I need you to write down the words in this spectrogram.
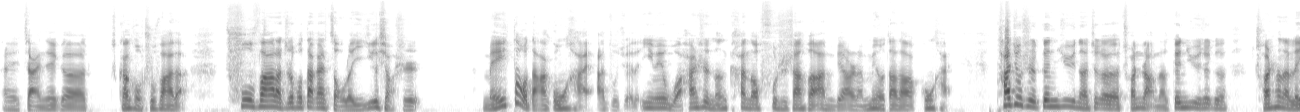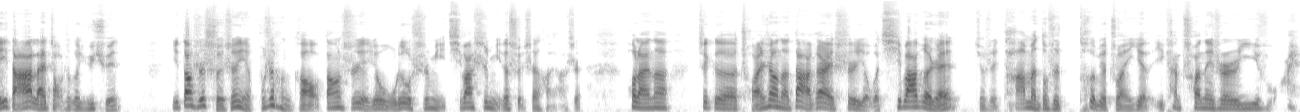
哎，在那个港口出发的。出发了之后，大概走了一个小时，没到达公海。阿杜觉得，因为我还是能看到富士山和岸边的，没有到达公海。他就是根据呢，这个船长呢，根据这个船上的雷达来找这个鱼群。因为当时水深也不是很高，当时也就五六十米、七八十米的水深，好像是。后来呢？这个船上呢，大概是有个七八个人，就是他们都是特别专业的。一看穿那身衣服，哎，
